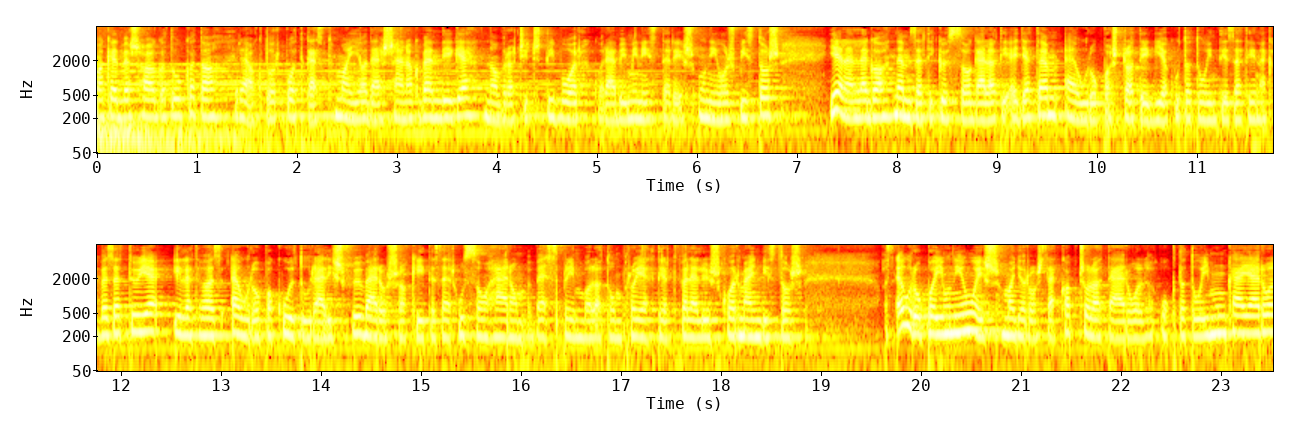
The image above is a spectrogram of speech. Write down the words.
a kedves hallgatókat a Reaktor Podcast mai adásának vendége Navracsics Tibor, korábbi miniszter és uniós biztos, jelenleg a Nemzeti Közszolgálati Egyetem Európa Stratégia Kutatóintézetének vezetője, illetve az Európa Kulturális Fővárosa 2023 Veszprém Balaton projektért felelős kormánybiztos, az Európai Unió és Magyarország kapcsolatáról, oktatói munkájáról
